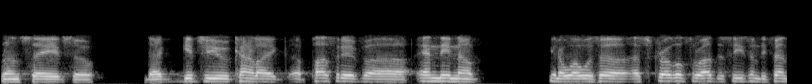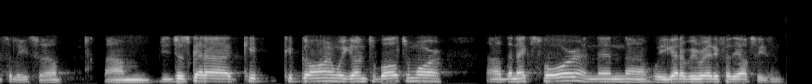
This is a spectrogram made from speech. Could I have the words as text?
run save. So that gives you kind of like a positive uh, ending of you know what was a, a struggle throughout the season defensively. So um, you just gotta keep keep going. We go into Baltimore uh, the next four, and then uh, we got to be ready for the offseason.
